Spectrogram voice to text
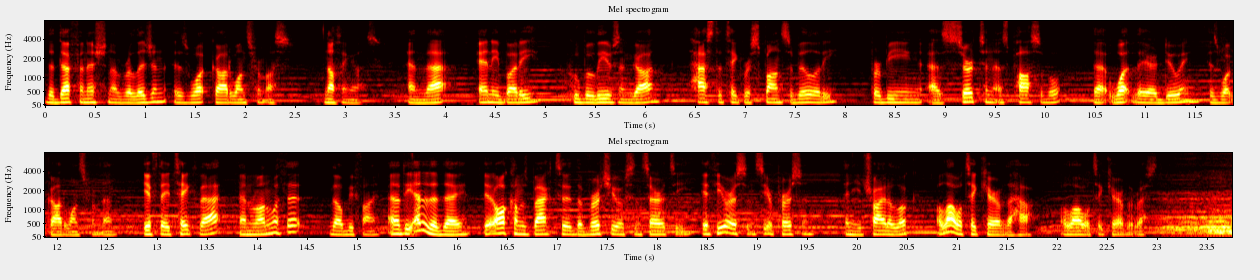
the definition of religion is what God wants from us, nothing else. And that anybody who believes in God has to take responsibility for being as certain as possible that what they are doing is what God wants from them. If they take that and run with it, they'll be fine. And at the end of the day, it all comes back to the virtue of sincerity. If you're a sincere person and you try to look, Allah will take care of the how. Allah will take care of the rest.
